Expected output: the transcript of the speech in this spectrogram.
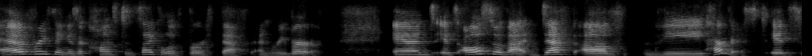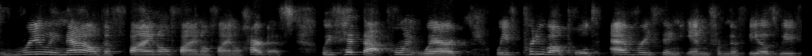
everything is a constant cycle of birth, death, and rebirth. And it's also that death of the harvest. It's really now the final, final, final harvest. We've hit that point where we've pretty well pulled everything in from the fields. We've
